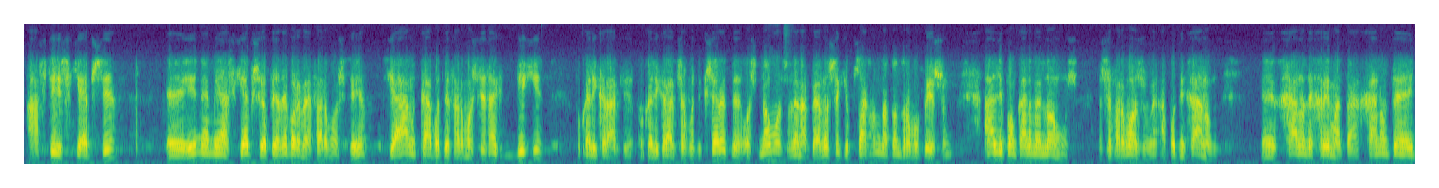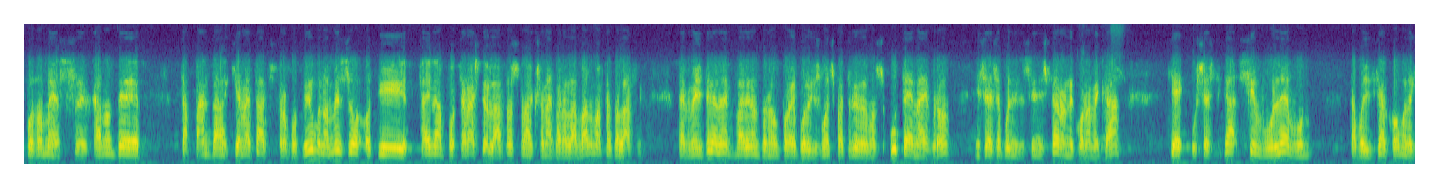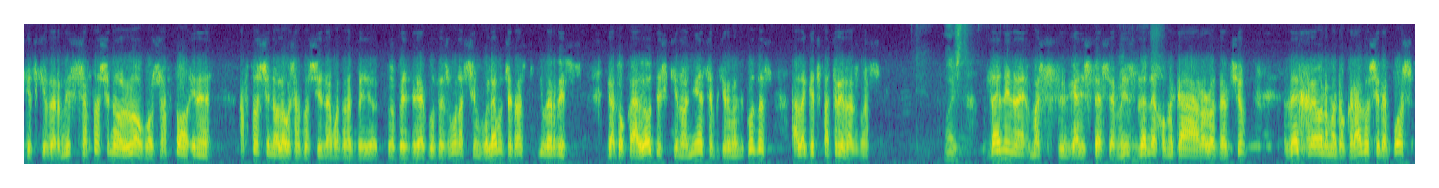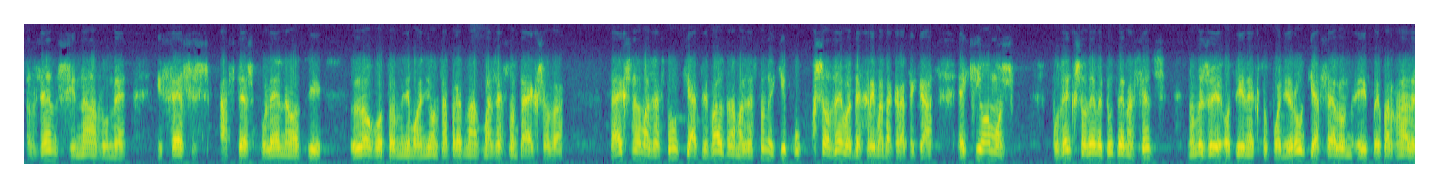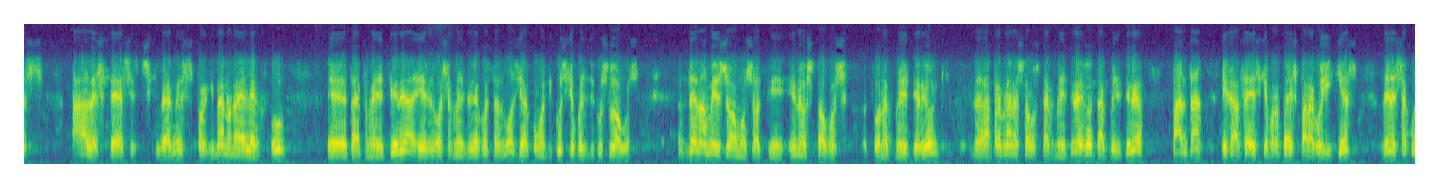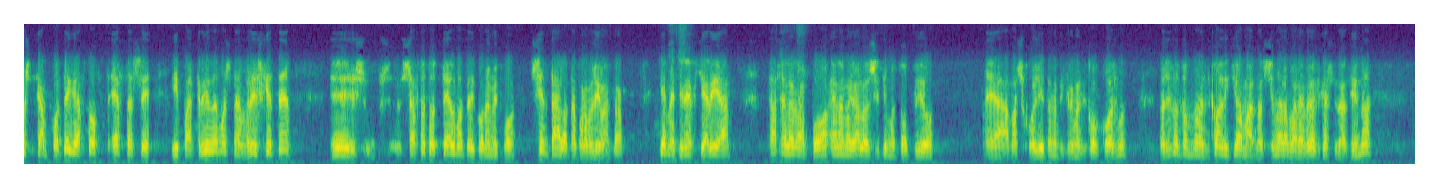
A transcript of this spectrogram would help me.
αυτή η σκέψη ε, είναι μια σκέψη η οποία δεν μπορεί να εφαρμοστεί και αν κάποτε εφαρμοστεί θα έχει την τύχη του Καλλικράτη. Ο Καλλικράτης από ό,τι ξέρετε, ο νόμος δεν απέδωσε και ψάχνουν να τον τροποποιήσουν. Αν λοιπόν κάνουμε νόμους, τους εφαρμόζουμε, αποτυγχάνουν, ε, χάνονται χρήματα, χάνονται υποδομές, ε, χάνονται τα πάντα και μετά τους τροποποιούμε, νομίζω ότι θα είναι από τεράστιο λάθος να ξαναεπαναλαμβάνουμε αυτά τα λάθη. Τα επιμελητήρια δεν επιβαρύνουν τον προϋπολογισμό της πατρίδας μας ούτε ένα ευρώ, ίσα που συνεισφέρουν οικονομικά και ουσιαστικά συμβουλεύουν τα πολιτικά κόμματα και τις κυβερνήσεις. Αυτός είναι ο λόγος, αυτό είναι, αυτός είναι ο λόγος από το Σύνταγμα του Περιφερειακού Θεσμού να συμβουλεύουν τις εκάστοτε κυβερνήσεις για το καλό της κοινωνίας, της επιχειρηματικότητας αλλά και της πατρίδας μας. Μάλιστα. Δεν είναι, είμαστε συγκαλιστές εμείς, δεν έχουμε κανένα ρόλο τέτοιο, δεν χρεώνουμε το κράτος, συνεπώς δεν συνάδουν οι θέσεις αυτές που λένε ότι λόγω των μνημονίων θα πρέπει να μαζευτούν τα έξοδα τα έξοδα να μαζευτούν και επιβάλλεται να μαζευτούν εκεί που ξοδεύονται χρήματα κρατικά. Εκεί όμως που δεν ξοδεύεται ούτε ένα σέντς, νομίζω ότι είναι εκ του πονηρού και θέλουν, υπάρχουν άλλες, άλλες θέσεις της κυβέρνησης προκειμένου να ελεγχθούν ε, τα επιμελητήρια ε, ως επιμελητηριακός σταθμός για κομματικούς και πολιτικούς λόγους. Δεν νομίζω όμως ότι είναι ο στόχος των επιμελητηριών, θα πρέπει να είναι στόχος τα επιμελητήρια, διότι τα επιμελητήρια πάντα είχαν θέσεις και προτάσεις παραγωγικές, δεν εισακούστηκαν ποτέ, γι' αυτό έφτασε η πατρίδα μας να βρίσκεται ε, σε αυτό το τέλμα το οικονομικό. Συν τα άλλα τα προβλήματα. Και με την ευκαιρία θα ήθελα να πω ένα μεγάλο ζήτημα το οποίο ε, απασχολεί τον επιχειρηματικό κόσμο, το ζήτημα των πνευματικών δικαιωμάτων. Σήμερα παρευρέθηκα στην Αθήνα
